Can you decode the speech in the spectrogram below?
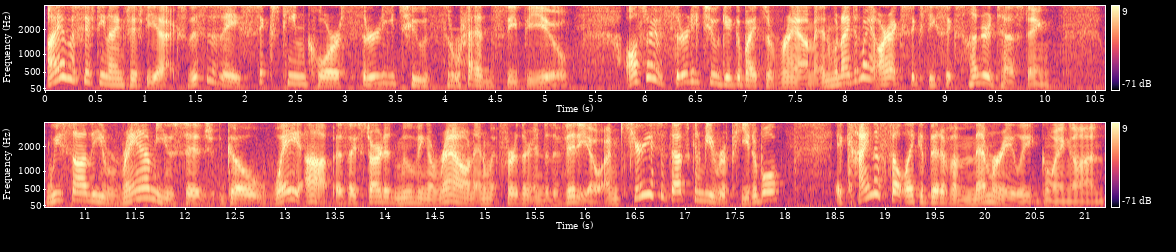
I have a 5950X. This is a 16 core, 32 thread CPU. Also, I have 32 gigabytes of RAM, and when I did my RX 6600 testing, we saw the RAM usage go way up as I started moving around and went further into the video. I'm curious if that's going to be repeatable. It kind of felt like a bit of a memory leak going on.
